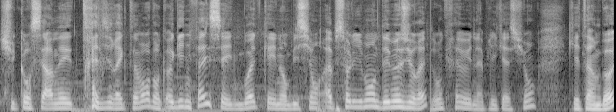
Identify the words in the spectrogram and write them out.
suis concerné très directement. Donc Hugging Face, c'est une boîte qui a une ambition absolument démesurée. Donc créer une application qui est un bot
